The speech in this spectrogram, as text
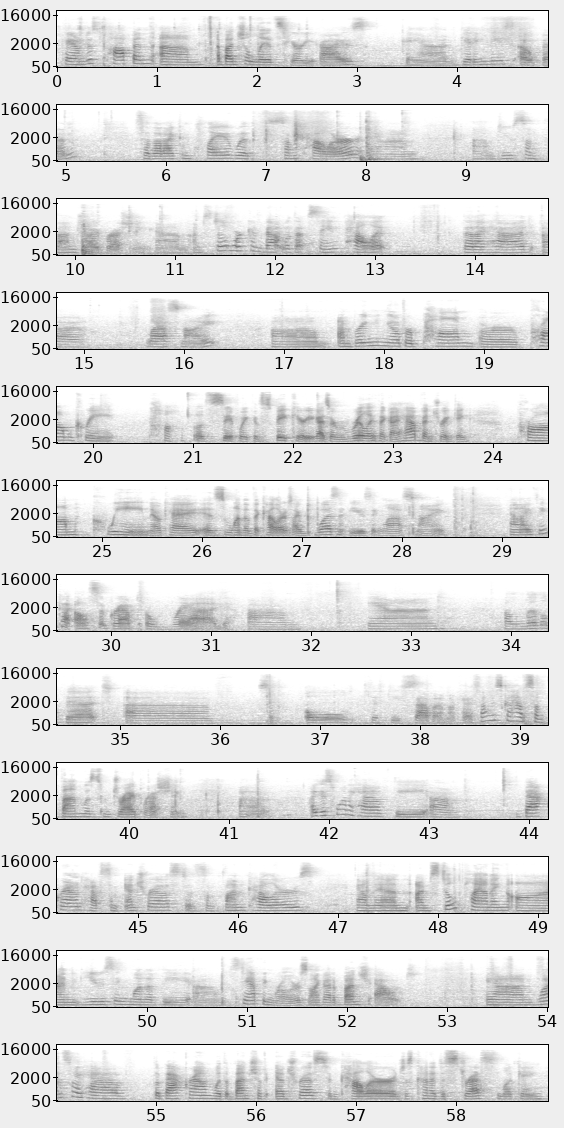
Okay, I'm just popping um, a bunch of lids here, you guys, and getting these open so that I can play with some color and do some fun dry brushing. And I'm still working about with that same palette that I had uh, last night. Um, I'm bringing over palm or prom cream. Let's see if we can speak here. You guys are really think I have been drinking. Prom Queen, okay, is one of the colors I wasn't using last night. And I think I also grabbed a red um, and a little bit of some old 57. Okay, so I'm just gonna have some fun with some dry brushing. Uh, I just want to have the um, background have some interest and some fun colors. And then I'm still planning on using one of the um, stamping rollers, and I got a bunch out. And once I have the background with a bunch of interest and color and just kind of distressed looking,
